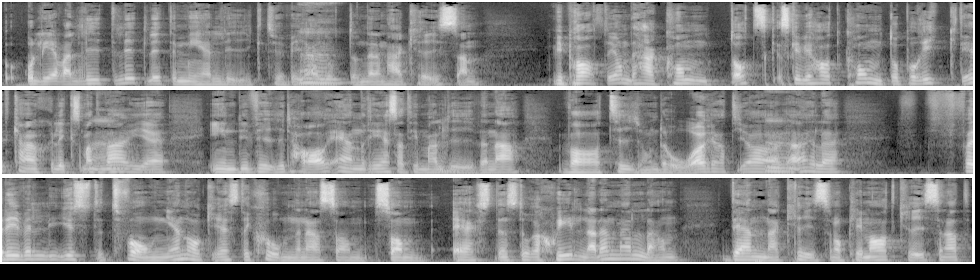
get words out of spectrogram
och leva lite, lite, lite mer likt hur vi mm. har gjort under den här krisen? Vi pratar ju om det här kontot. Ska, ska vi ha ett konto på riktigt kanske? Liksom att mm. varje individ har en resa till Maldiverna var tionde år att göra? Mm. Eller, för det är väl just tvången och restriktionerna som, som är den stora skillnaden mellan denna krisen och klimatkrisen. Att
